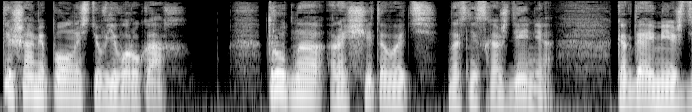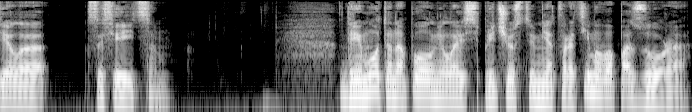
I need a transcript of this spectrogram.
Ты шами полностью в его руках. Трудно рассчитывать на снисхождение, когда имеешь дело с ассирийцем. Дремота наполнилась предчувствием неотвратимого позора,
